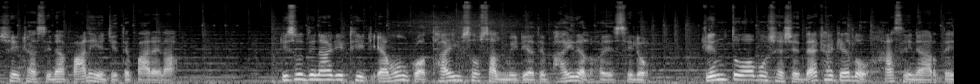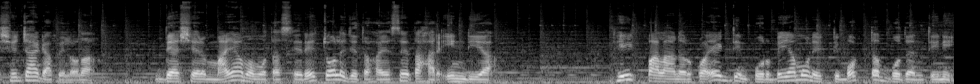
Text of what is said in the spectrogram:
শেখ হাসিনা পালিয়ে যেতে পারে না। কিছুদিন আগে ঠিক এমন কথাই সোশ্যাল মিডিয়াতে ভাইরাল হয়েছিল। কিন্তু অবশেষে দেখা গেল হাসিনা আর দেশে জায়গা পেল না। দেশের মায়া মমতা ছেড়ে চলে যেতে হয়েছে তাহার ইন্ডিয়া। ঠিক পালানোর কয়েকদিন পূর্বে এমন একটি বক্তব্য দেন তিনি।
